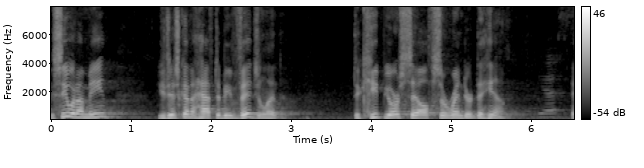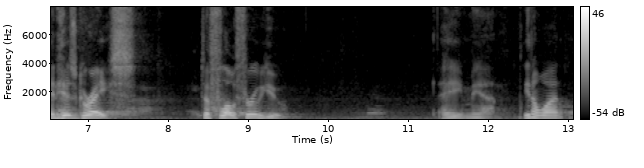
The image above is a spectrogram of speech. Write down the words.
You see what I mean? You're just going to have to be vigilant to keep yourself surrendered to Him yes. and His grace to flow through you. Amen. You know what?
